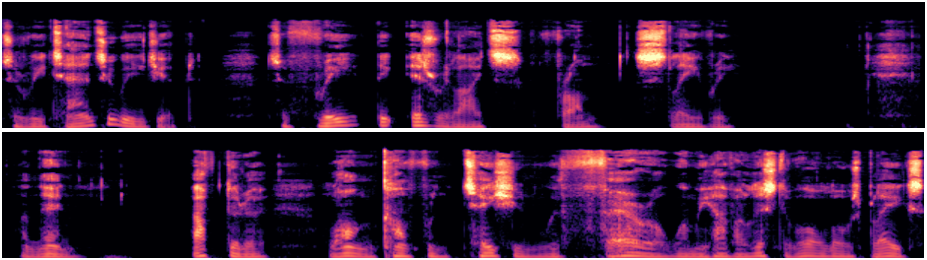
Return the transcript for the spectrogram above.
to return to Egypt to free the Israelites from slavery. And then, after a long confrontation with Pharaoh, when we have a list of all those plagues,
